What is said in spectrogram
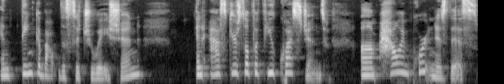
and think about the situation and ask yourself a few questions. Um, how important is this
